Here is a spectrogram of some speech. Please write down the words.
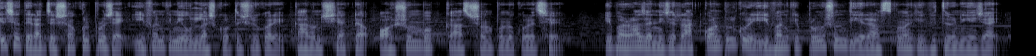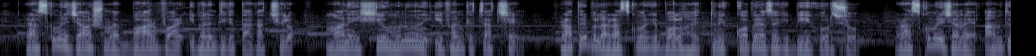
এর সাথে রাজ্যের সকল প্রজায় ইফানকে নিয়ে উল্লাস করতে শুরু করে, কারণ সে একটা অসম্ভব কাজ সম্পন্ন করেছে। এবার রাজা নিজের রাগ কন্ট্রোল করে ইভানকে প্রমোশন দিয়ে রাজকুমারকে ভিতরে নিয়ে যায়। রাজকুমারী যাওয়ার সময় বারবার ইভানের দিকে তাকাচ্ছিল মানে সেও মনে মনে ইভানকে চাচ্ছে। রাতের বেলা রাজকুমারকে বলা হয়, তুমি কবে রাজাকে বিয়ে করছ? রাজকুমারী জানায়, আমি তো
